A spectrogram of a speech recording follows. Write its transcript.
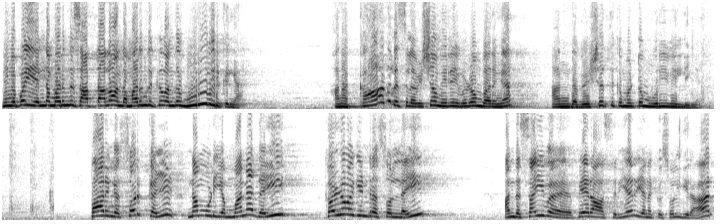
நீங்க போய் எந்த மருந்து சாப்பிட்டாலும் அந்த மருந்துக்கு வந்து முறிவு இருக்குங்க. ஆனா காதல சில விஷம் விரி விழும் பாருங்க. அந்த விஷத்துக்கு மட்டும் முறிவு இல்லைங்க. பாருங்க சொற்கள் நம்முடைய மனதை கழுவுகின்ற சொல்லை அந்த சைவ பேராசிரியர் எனக்கு சொல்கிறார்.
